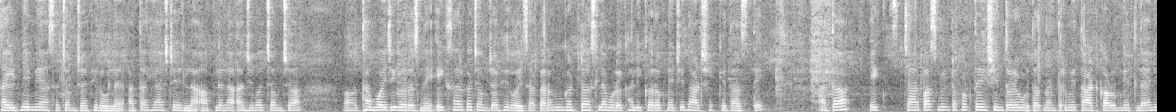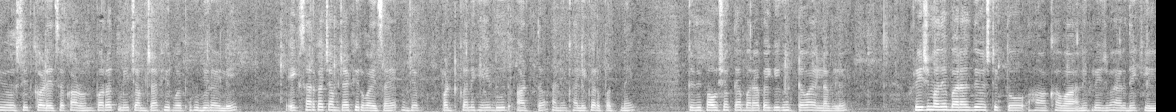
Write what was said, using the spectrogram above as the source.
साईडने मी असं चमचा फिरवला आहे आता ह्या स्टेजला आपल्याला अजिबात चमचा थांबवायची गरज नाही. एकसारखा चमचा फिरवायचा कारण घट्ट असल्यामुळे खाली करपण्याची दाट शक्यता असते. आता एक चार पाच मिनटं फक्त हे शिंतळे उडतात. नंतर मी ताट काढून घेतलं आहे आणि व्यवस्थित कडेचं काढून परत मी चमचा फिरवत उभी राहिली. एकसारखा चमचा फिरवायचा आहे. म्हणजे पटकन हे दूध आटतं आणि खाली करपत नाही. तुम्ही पाहू शकता बऱ्यापैकी घट्ट व्हायला लागले फ्रीजमध्ये बऱ्याच दिवस टिकतो हा खवा आणि फ्रीज बाहेर देखील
